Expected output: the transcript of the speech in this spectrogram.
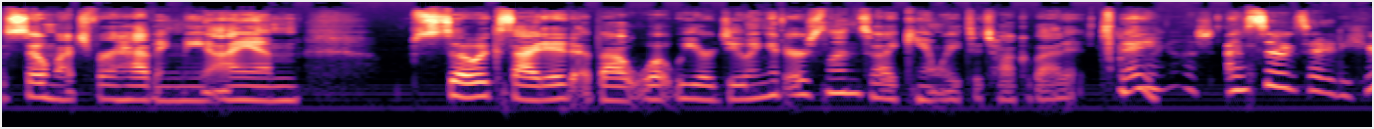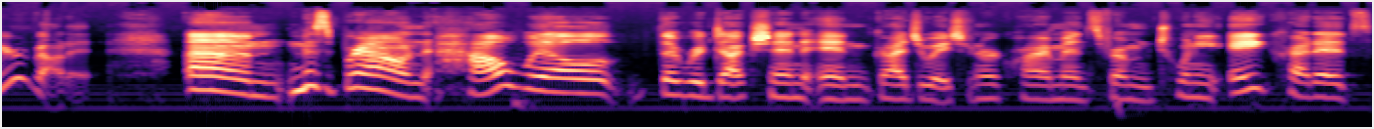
so much for having me. I am so excited about what we are doing at Ursuline, so I can't wait to talk about it today. Oh my gosh, I'm so excited to hear about it. Um, Ms. Brown, how will the reduction in graduation requirements from 28 credits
